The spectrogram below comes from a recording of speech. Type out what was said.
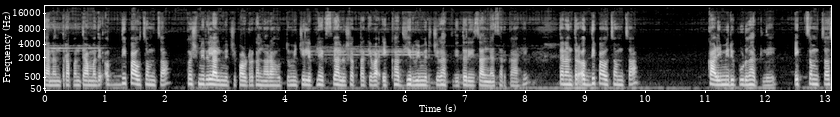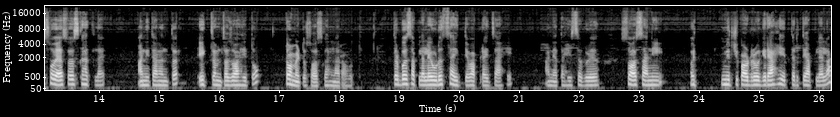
त्यानंतर आपण त्यामध्ये अगदी पाव चमचा कश्मीरी लाल मिरची पावडर घालणार आहोत. तुम्ही चिली फ्लेक्स घालू शकता किंवा एखाद हिरवी मिरची घातली तरी चालण्यासारखं आहे. त्यानंतर अगदी पाव चमचा काळी मिरी पूड घातली एक चमचा सोया सॉस घातला आहे आणि त्यानंतर एक चमचा जो आहे तो टोमॅटो सॉस घालणार आहोत. तर बस आपल्याला एवढंच साहित्य वापरायचं आहे आणि आता हे सगळं सॉस आणि मिरची पावडर वगैरे आहे तर ते आपल्याला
